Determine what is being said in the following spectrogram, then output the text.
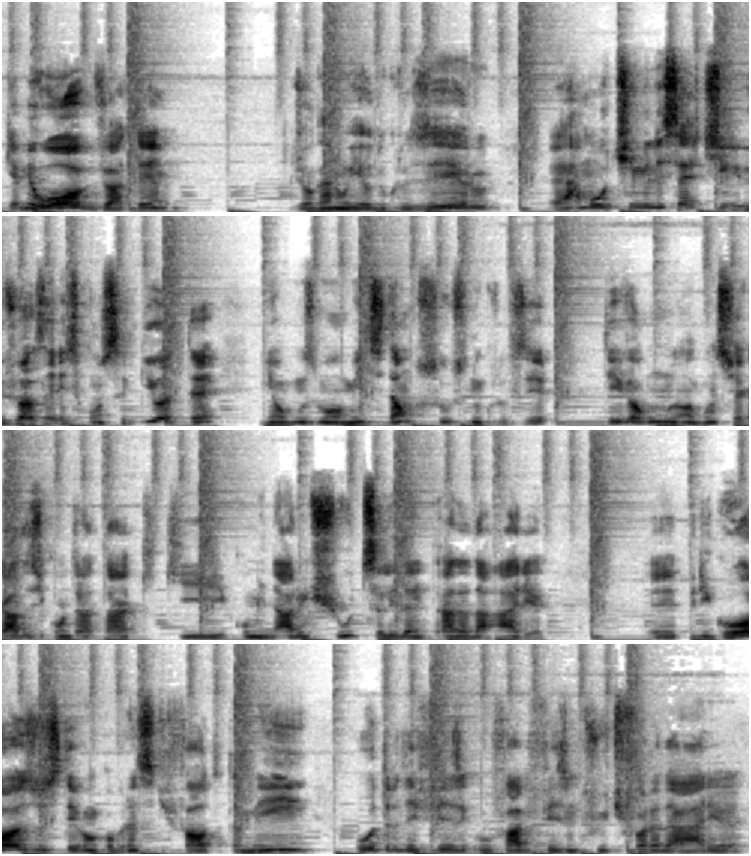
Que é meio óbvio até, jogar no erro do Cruzeiro. É, armou o time ali certinho e o Juazeirense conseguiu até, em alguns momentos, dar um susto no Cruzeiro. Teve algum, algumas chegadas de contra-ataque que culminaram em chutes ali da entrada da área é, perigosos. Teve uma cobrança de falta também. Outra defesa que o Fábio fez um chute fora da área,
